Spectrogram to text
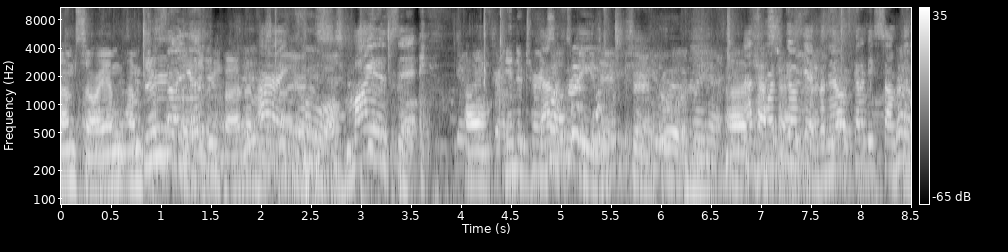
I'm sorry. I'm. I'm. Alright, cool. Minus it. I'll end of turn. That's So free. you do. Sure. Uh, That's how much pass you go get, but now it's gonna be something.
